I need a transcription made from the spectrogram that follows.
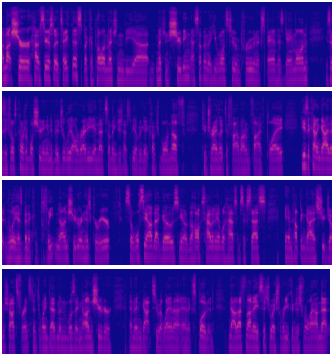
I'm not sure how seriously to take this, but Capela mentioned the uh, mentioned shooting as something that he wants to improve and expand his game on. He says he feels comfortable shooting individually already, and that's something he just has to be able to get comfortable enough to translate to five on five play. He's the kind of guy that really has been a complete non-shooter in his career, so we'll see how that goes. You know, the Hawks have been able to have some success in helping guys shoot jump shots. For instance, Dewayne Dedmon was a non-shooter and then got to Atlanta and exploded. Now that's not a situation where you can just rely on that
